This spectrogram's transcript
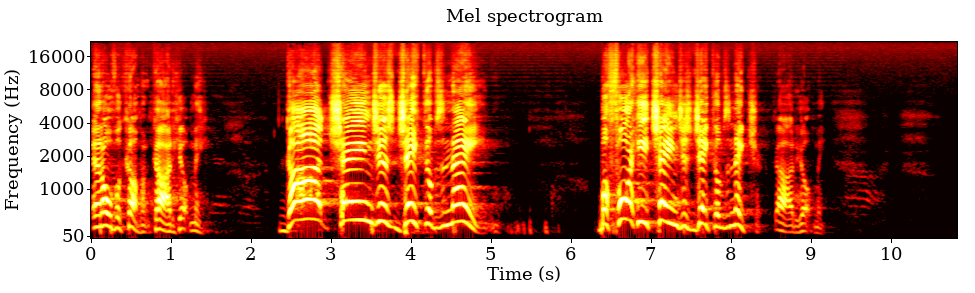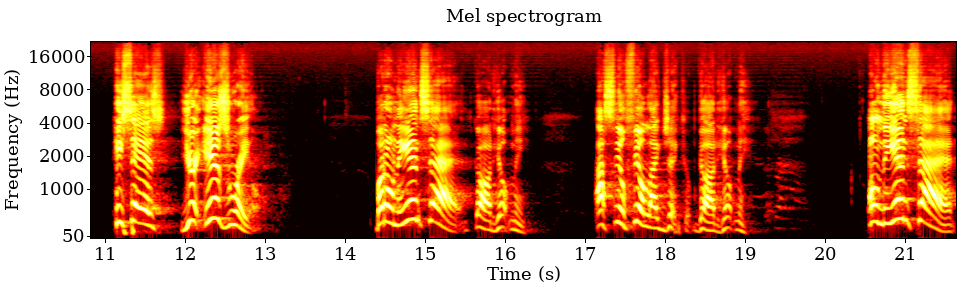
an overcomer. God, help me. God changes Jacob's name before he changes Jacob's nature. God, help me. He says, You're Israel. But on the inside, God help me. I still feel like Jacob. God help me. On the inside,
